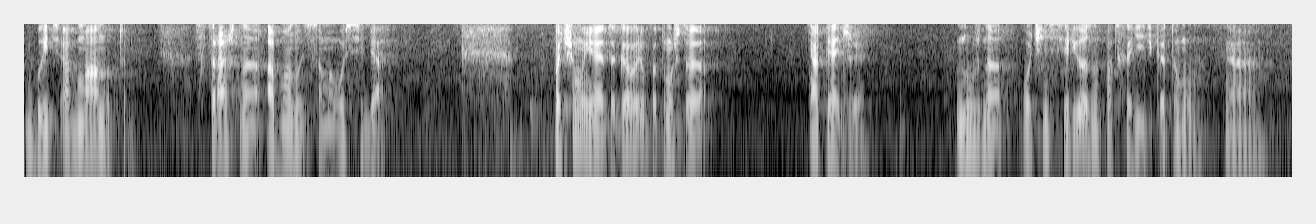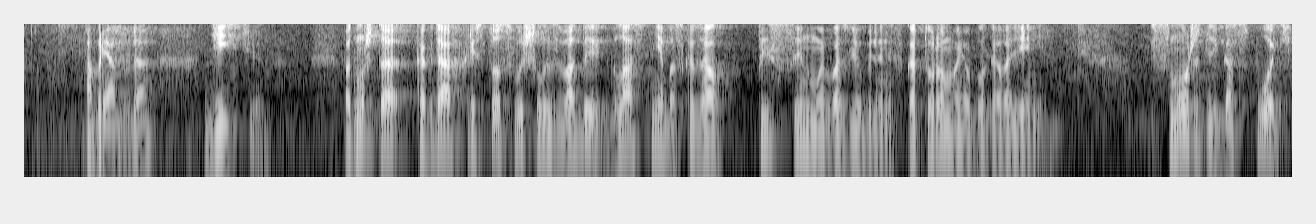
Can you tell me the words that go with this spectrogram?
быть обманутым, страшно обмануть самого себя. Почему я это говорю? Потому что, опять же, нужно очень серьезно подходить к этому э, обряду, да, действию. Потому что, когда Христос вышел из воды, глаз с неба сказал, «Ты сын мой возлюбленный, в котором мое благоволение». Сможет ли Господь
